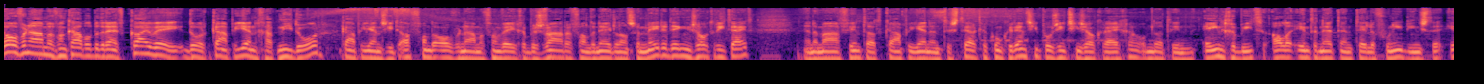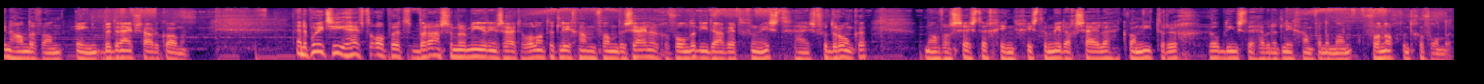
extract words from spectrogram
De overname van kabelbedrijf Kaiway door KPN gaat niet door. KPN ziet af van de overname vanwege bezwaren van de Nederlandse mededingingsautoriteit. NMA vindt dat KPN een te sterke concurrentiepositie zou krijgen... omdat in één gebied alle internet- en telefoniediensten in handen van één bedrijf zouden komen. En de politie heeft op het Brassemermeer in Zuid-Holland... het lichaam van de zeiler gevonden die daar werd vermist. Hij is verdronken. De man van 60 ging gistermiddag zeilen. Kwam niet terug. Hulpdiensten hebben het lichaam van de man vanochtend gevonden.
